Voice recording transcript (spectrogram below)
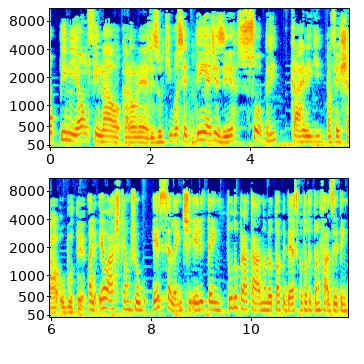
opinião final, Carol Neves. O que você tem a dizer sobre Carnegie para fechar o boteco. Olha, eu acho que é um jogo excelente. Ele tem tudo para estar tá no meu top 10 que eu tô tentando fazer. Tem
